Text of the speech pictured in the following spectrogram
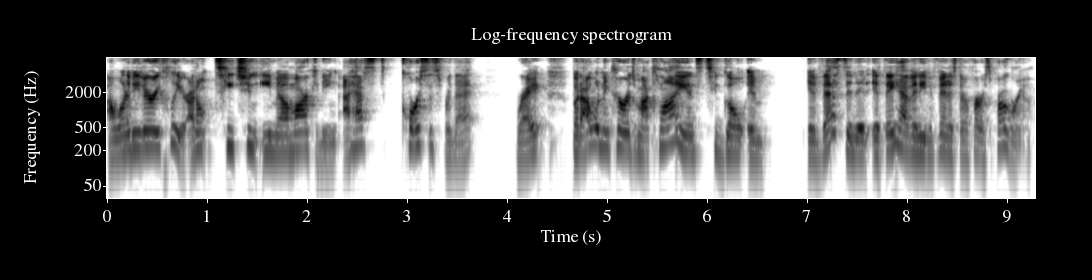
I want to be very clear. I don't teach you email marketing. I have courses for that, right? But I would encourage my clients to go and invest in it if they haven't even finished their first program.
